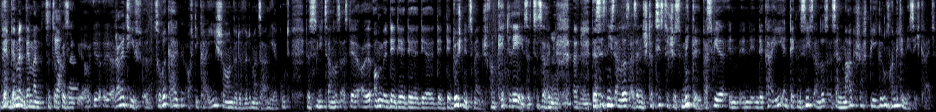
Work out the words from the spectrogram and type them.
wenn, wenn man, wenn man sozusagen ja. Äh, relativ äh, zurückhaltend auf die KI schauen würde, würde man sagen, ja gut, das ist nichts anderes als der, äh, der, der, der, der, der, der Durchschnittsmensch von Ketley sozusagen. Mhm. Das ist nichts anderes als ein statistisches Mittel. Was wir in, in, in der KI entdecken, ist nichts anderes als ein magischer Spiegel unserer Mittelmäßigkeit.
